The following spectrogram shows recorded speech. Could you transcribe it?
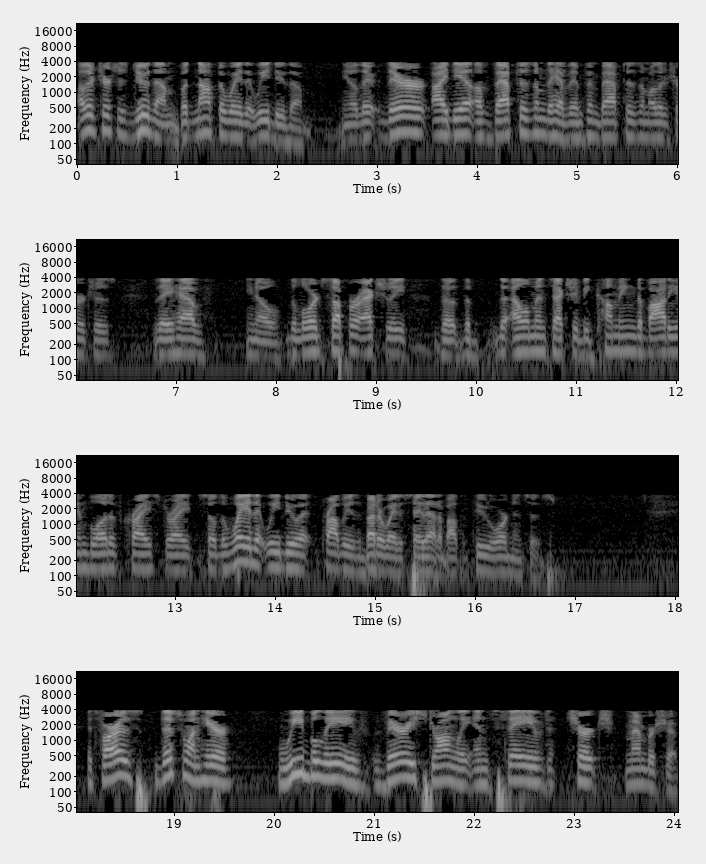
Other churches do them, but not the way that we do them. You know, their their idea of baptism, they have infant baptism. Other churches, they have, you know, the Lord's Supper. Actually, the the the elements actually becoming the body and blood of Christ, right? So the way that we do it probably is a better way to say that about the two ordinances. As far as this one here, we believe very strongly in saved church membership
